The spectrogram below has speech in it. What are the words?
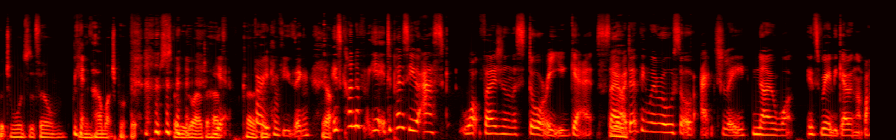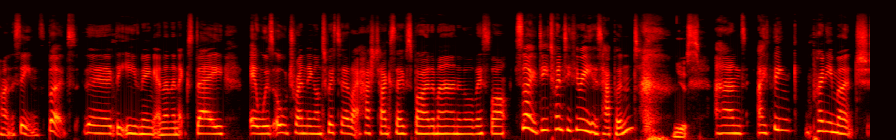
put towards the film and how much profit Sony's allowed to have. Yeah. kind of Very thing. confusing. Yeah. It's kind of yeah, it depends who you ask what version of the story you get. So Yeah. I don't think we're all sort of actually know what is really going on behind the scenes. But the the evening and then the next day, it was all trending on Twitter, like hashtag save Spider Man and all this lot. So D23 has happened. Yes. And I think pretty much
